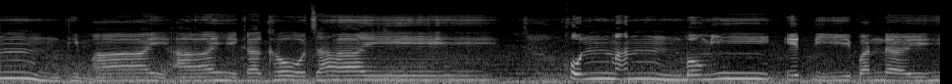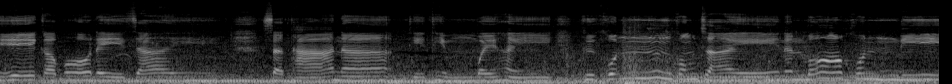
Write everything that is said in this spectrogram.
นทิมอายอายก็เข้าใจ คนมันบ่มีเอ็ดดีปันใดก็บ่ได้ใจสถานะที่ทิมไว้ให้ คือคนของใจ นั้นบ่คนดี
